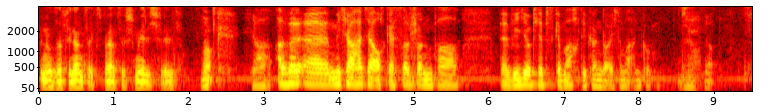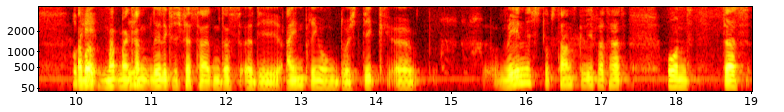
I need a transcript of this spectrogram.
wenn unser Finanzexperte Schmelig fehlt. Ja. Ja, aber äh, Micha hat ja auch gestern schon ein paar äh, Videoclips gemacht, die könnt ihr euch nochmal angucken. Ja. Ja. Aber Okay. man, man kann lediglich festhalten, dass äh, die Einbringung durch Dick äh, wenig Substanz geliefert hat und dass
